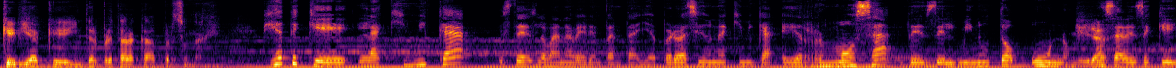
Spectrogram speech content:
quería que interpretara cada personaje. Fíjate que la química ustedes lo van a ver en pantalla, pero ha sido una química hermosa desde el minuto uno. Mira. O sea, desde que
